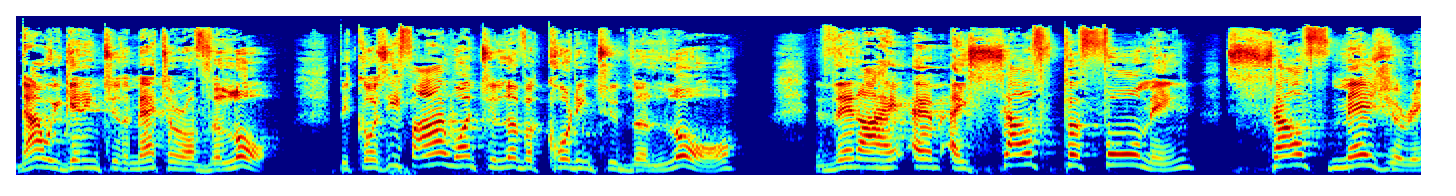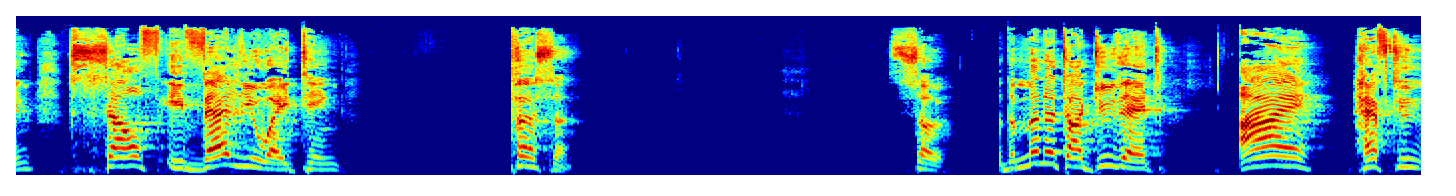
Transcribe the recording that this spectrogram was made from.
Now we're getting to the matter of the law. Because if I want to live according to the law, then I am a self performing, self measuring, self evaluating person. So the minute I do that, I have to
